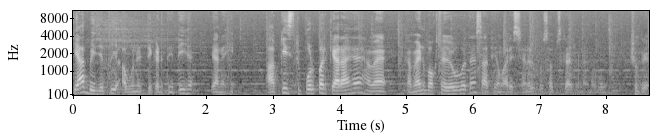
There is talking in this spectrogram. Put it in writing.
क्या बीजेपी अब उन्हें टिकट देती है या नहीं। आपकी इस रिपोर्ट पर क्या राय है, हमें कमेंट बॉक्स में ज़रूर बताएँ, साथ ही हमारे चैनल को सब्सक्राइब करना ना भूलें। शुक्रिया।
